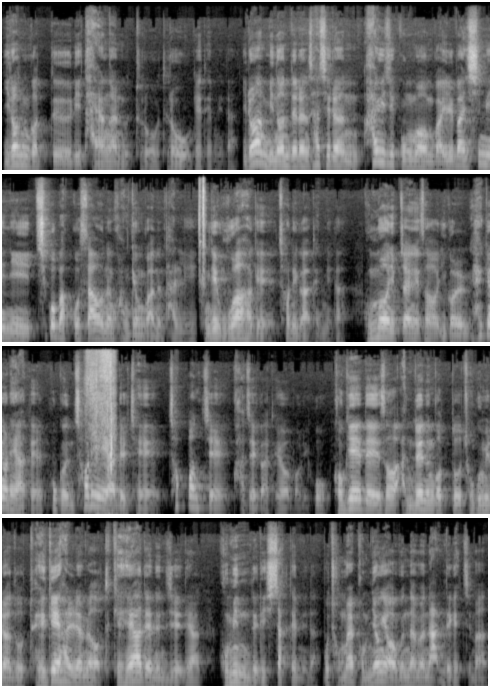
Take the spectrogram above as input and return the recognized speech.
이런 것들이 다양한 루트로 들어오게 됩니다. 이러한 민원들은 사실은 하위직 공무원과 일반 시민이 치고받고 싸우는 광경과는 달리 굉장히 우아하게 처리가 됩니다. 공무원 입장에서 이걸 해결해야 될 혹은 처리해야 될 제 첫 번째 과제가 되어버리고 거기에 대해서 안 되는 것도 조금이라도 되게 하려면 어떻게 해야 되는지에 대한 고민들이 시작됩니다. 뭐 정말 법령에 어긋나면 안 되겠지만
